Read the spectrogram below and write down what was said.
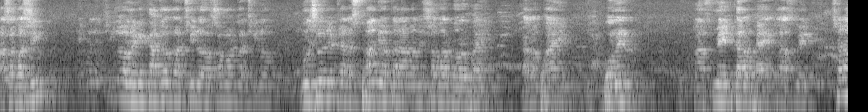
পাশাপাশি এখানে ছিল অনেকে, কাজলদা ছিল সমরদা ছিল। মুন্সিগঞ্জের যারা স্থানীয়, তারা আমাদের সবার বড় ভাই। কারও ভাই, বোনের ক্লাসমেট কারও ভাইয়ের ক্লাসমেট সারা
